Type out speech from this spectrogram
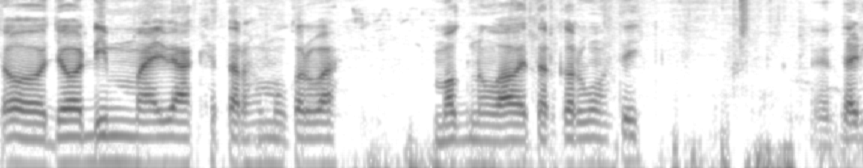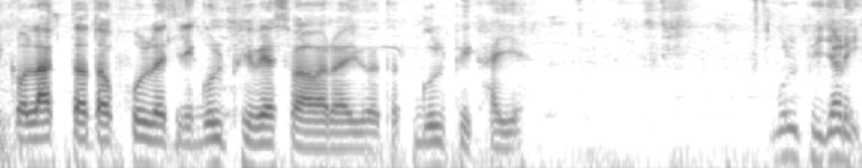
તો જો ડીમમાં આવ્યા ખેતર હમું કરવા મગનું વાવેતર કરવું હતી. તડકો લાગતો તો ફૂલ એટલી ગુલ્ફી વેસવા વાળો આવ્યો હતો. ગુલ્ફી ખાઈએ. ગુલ્ફી જડી.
